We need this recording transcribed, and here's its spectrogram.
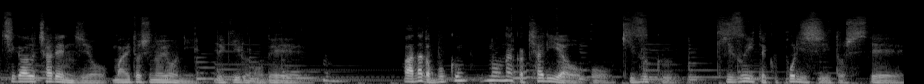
うチャレンジを毎年のようにできるので、うん。あ、なんか僕のなんかキャリアをこう築く、築いていくポリシーとして、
